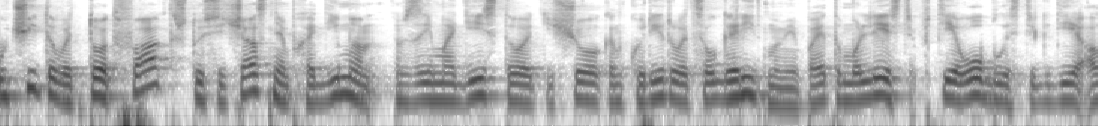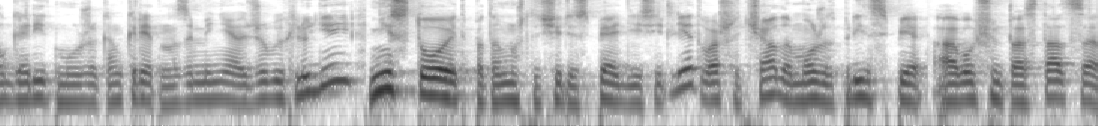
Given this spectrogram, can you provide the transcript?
учитывать тот факт, что сейчас необходимо взаимодействовать, еще конкурировать с алгоритмами, поэтому лезть в те области, где алгоритмы уже конкретно заменяют живых людей, не стоит, потому что через 5-10 лет ваше чадо может, в принципе, а, в общем-то, остаться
